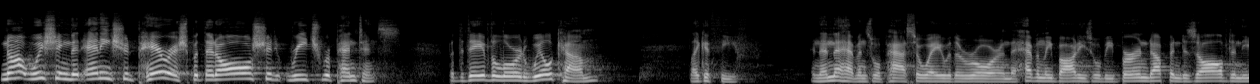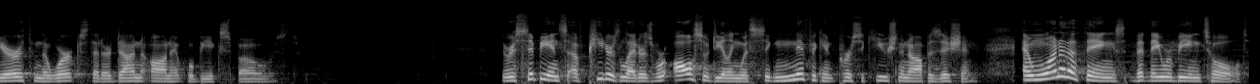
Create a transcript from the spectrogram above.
not wishing that any should perish, but that all should reach repentance. But the day of the Lord will come like a thief. And then the heavens will pass away with a roar, and the heavenly bodies will be burned up and dissolved in the earth, and the works that are done on it will be exposed. The recipients of Peter's letters were also dealing with significant persecution and opposition. And one of the things that they were being told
